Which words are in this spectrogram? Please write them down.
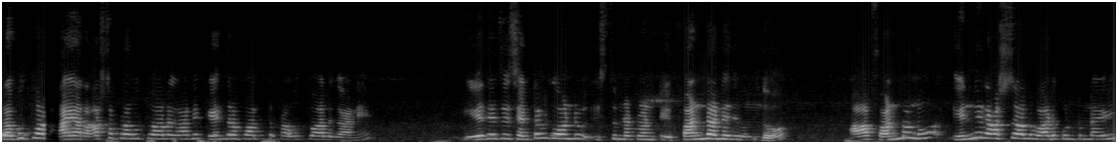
ప్రభుత్వాలు ఆయా రాష్ట్ర ప్రభుత్వాలు కానీ కేంద్ర పాలిత ప్రభుత్వాలు కానీ ఏదైతే సెంట్రల్ గవర్నమెంట్ ఇస్తున్నటువంటి ఫండ్ అనేది ఉందో ఆ ఫండ్ను ఎన్ని రాష్ట్రాలు వాడుకుంటున్నాయి?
